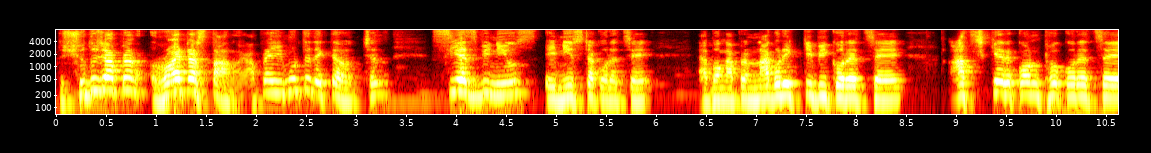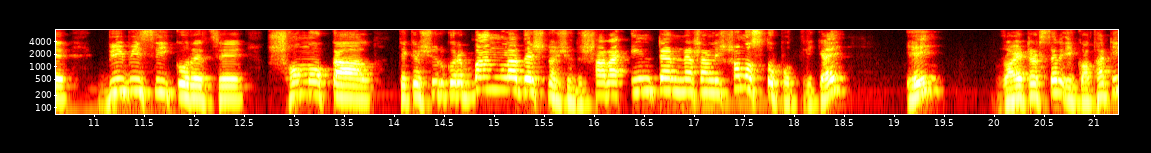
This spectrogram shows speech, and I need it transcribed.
তো শুধু যে আপনার রয়টার্স তা নয়, আপনার এই মুহূর্তে দেখতে পাচ্ছেন সিএসবি নিউজ এই নিউজটা করেছে এবং আপনার নাগরিক টিভি করেছে, আজকের কণ্ঠ করেছে বিবিসি করেছে সমকাল থেকে শুরু করে বাংলাদেশ নয়, শুধু সারা ইন্টারন্যাশনালি সমস্ত পত্রিকায় এই রয়টার্সের এই কথাটি,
